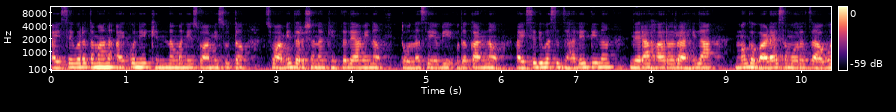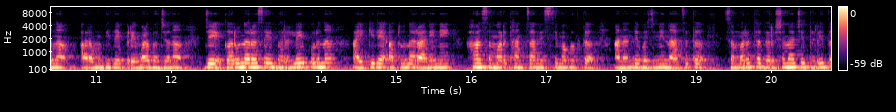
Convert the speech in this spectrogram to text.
ऐसे वर्तमान ऐकोनी खिन्न मनी स्वामी सुत स्वामी दर्शन घेतल्याविन तोनसेवी उदकांना ऐसे दिवस झाले तिनं निराहार राहिला. मग वाड्यासमोर जाऊन आरंभिले प्रेमळ भजन जे करुण रसे भरले पूर्ण ऐकिले आतून राणीने. हा समर्थांचा निस्सीम भक्त आनंद भजनी नाचत समर्थ दर्शनाची धरीत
